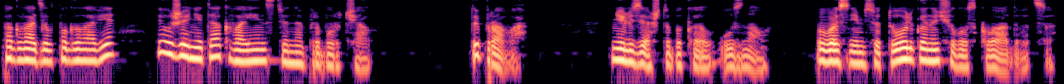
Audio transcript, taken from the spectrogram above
погладил по голове и уже не так воинственно пробурчал. «Ты права. Нельзя, чтобы Кэл узнал. У вас с ним все только начало складываться.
